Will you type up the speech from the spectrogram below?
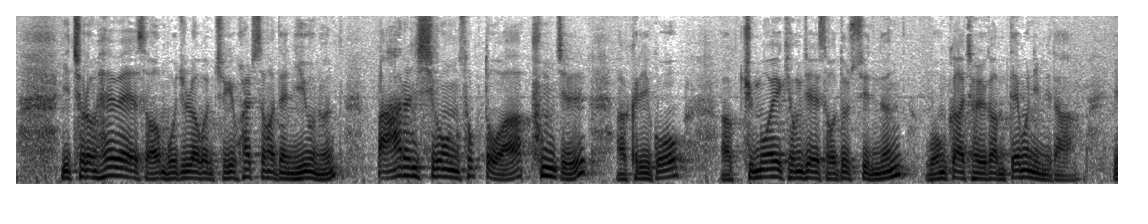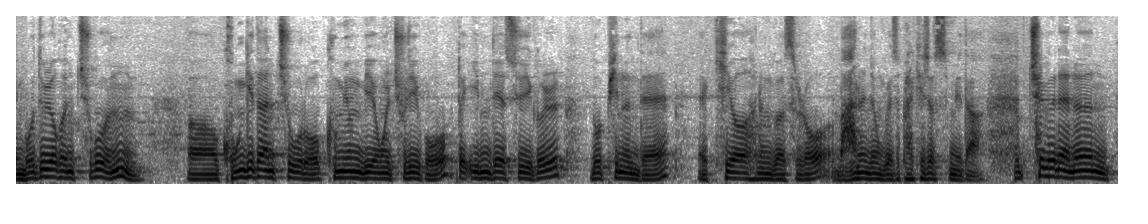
이처럼 해외에서 모듈러 건축이 활성화된 이유는 빠른 시공 속도와 품질, 아, 그리고 어, 규모의 경제에서 얻을 수 있는 원가 절감 때문입니다. 이 모듈러 건축은 어, 공기 단축으로 금융 비용을 줄이고 또 임대 수익을 높이는데 기여하는 것으로 많은 연구에서 밝혀졌습니다. 최근에는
